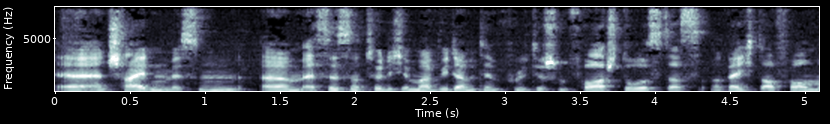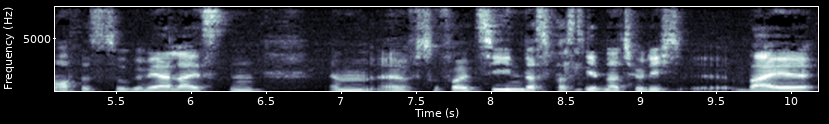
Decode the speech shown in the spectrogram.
äh, entscheiden müssen. Ähm, es ist natürlich immer wieder mit dem politischen Vorstoß, das Recht auf Homeoffice zu gewährleisten, ähm, äh, zu vollziehen. Das passiert natürlich, weil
